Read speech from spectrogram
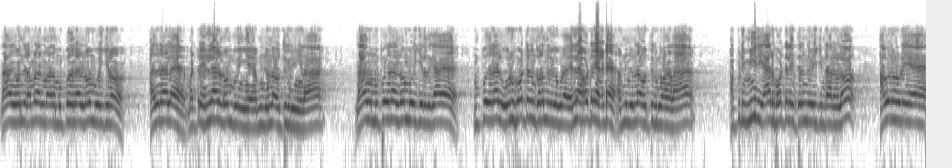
நாங்க வந்து ரமலான் மாதம் முப்பது நாள் நோன்பு வைக்கிறோம். அதனால மற்ற எல்லாரும் நோன்பு வைங்க அப்படின்னு சொன்னா ஒத்துக்கிறீங்களா? நாங்க முப்பது நாள் நோன்பு வைக்கிறதுக்காக முப்பது நாள் ஒரு ஹோட்டலும் திறந்துருக்க கூடாது. எல்லா ஹோட்டலையும் அட அப்படின்னு சொன்னா ஒத்துக்கிடுவாங்களா? அப்படி மீறி யார் ஹோட்டலை திறந்து வைக்கின்றார்களோ அவர்களுடைய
